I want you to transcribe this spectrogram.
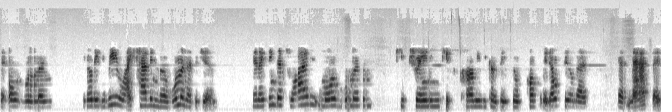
the old women. You know, they really like having the woman at the gym. And I think that's why more women keep training, keep coming because they feel comfortable. They don't feel that that mat, that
